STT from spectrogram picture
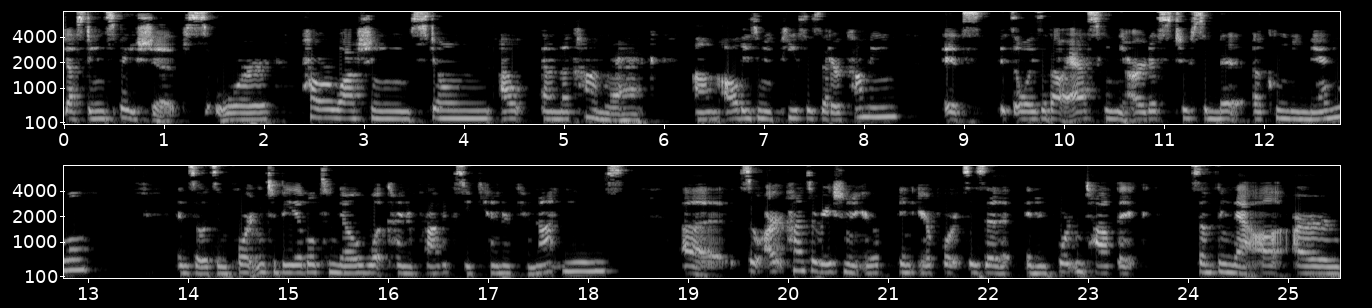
dusting spaceships or power washing stone out on the ConRAC. Um, all these new pieces that are coming. It's it's always about asking the artist to submit a cleaning manual, and so it's important to be able to know what kind of products you can or cannot use. Uh, so art conservation in, air, in, airports is a, an important topic, something that our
